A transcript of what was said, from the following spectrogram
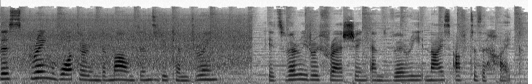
The spring water in the mountains you can drink. It's very refreshing and very nice after the hike.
